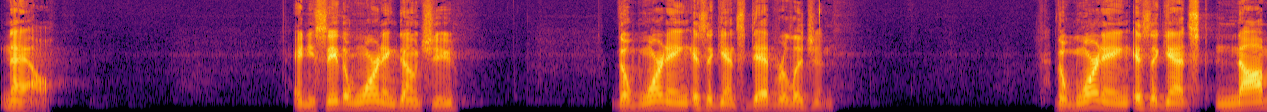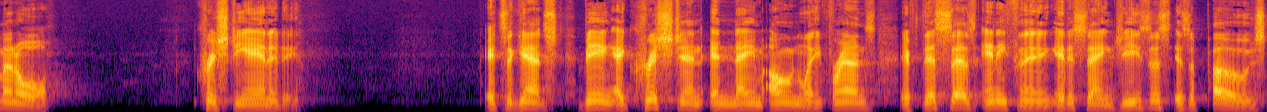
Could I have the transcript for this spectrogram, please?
now. And you see the warning, don't you? The warning is against dead religion. The warning is against nominal Christianity. It's against being a Christian in name only. Friends, if this says anything, it is saying Jesus is opposed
